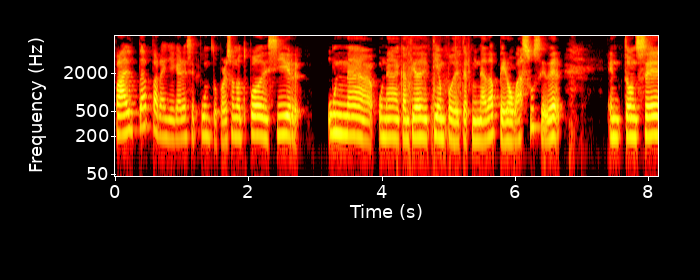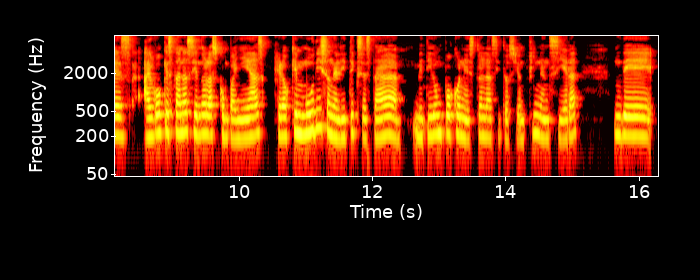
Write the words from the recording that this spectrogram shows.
falta para llegar a ese punto. Por eso no te puedo decir una, una cantidad de tiempo determinada, pero va a suceder. Entonces, algo que están haciendo las compañías, creo que Moody's Analytics está metido un poco en esto, en la situación financiera, de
